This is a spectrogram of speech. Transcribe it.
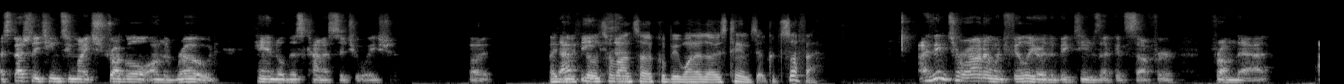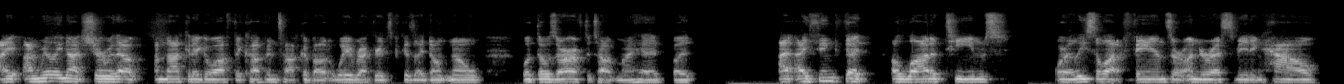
especially teams who might struggle on the road, handle this kind of situation. But I do feel Toronto said, could be one of those teams that could suffer. I think Toronto and Philly are the big teams that could suffer from that. I, I'm really not sure without I'm not gonna go off the cuff and talk about away records because I don't know what those are off the top of my head, but I, I think that a lot of teams or at least a lot of fans are underestimating how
